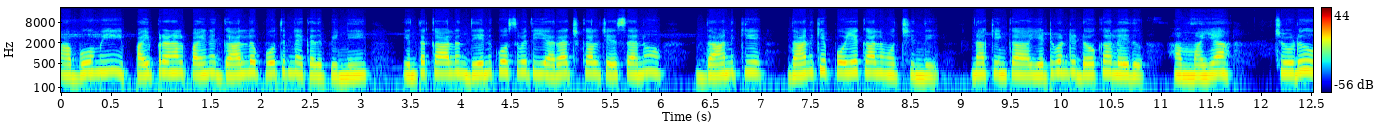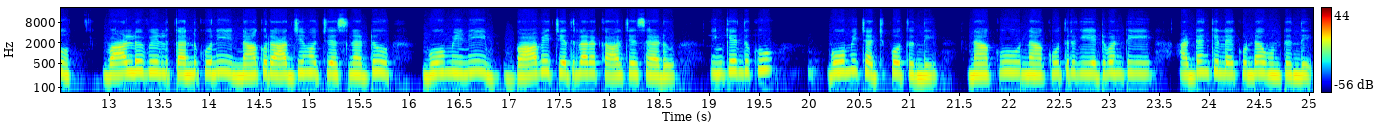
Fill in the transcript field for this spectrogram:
ఆ భూమి పై ప్రాణాల పైన గాల్లో పోతున్నాయి కదా పిన్ని. ఇంతకాలం దేనికోసమైతే ఈ అరాచకాలు చేశానో దానికి దానికే పోయే కాలం వచ్చింది. నాకు ఇంకా ఎటువంటి డోకా లేదు. అమ్మయ్యా చూడు వాళ్ళు వీళ్ళు తన్నుకుని నాకు రాజ్యం వచ్చేసినట్టు భూమిని బావి చేతులారా కాల్చేశాడు ఇంకెందుకు? భూమి చచ్చిపోతుంది. నాకు నా కూతురికి ఎటువంటి అడ్డంకి లేకుండా ఉంటుంది.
